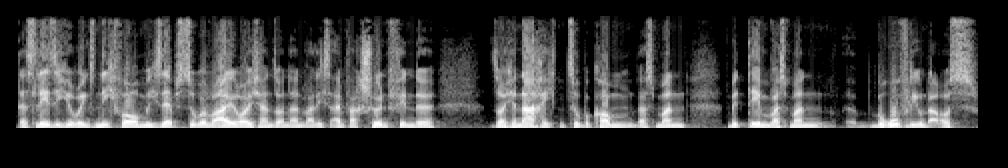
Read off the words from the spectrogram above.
Das lese ich übrigens nicht vor, um mich selbst zu beweihräuchern, sondern weil ich es einfach schön finde, solche Nachrichten zu bekommen, dass man mit dem, was man äh, beruflich und aus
